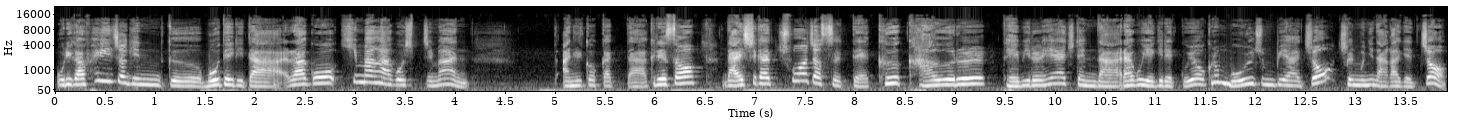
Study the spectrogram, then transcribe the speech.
우리가 회의적인 그 모델이다라고 희망하고 싶지만 아닐 것 같다. 그래서 날씨가 추워졌을 때 그 가을을 대비를 해야 된다라고 얘기를 했고요. 그럼 뭘 준비하죠? 질문이 나가겠죠.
